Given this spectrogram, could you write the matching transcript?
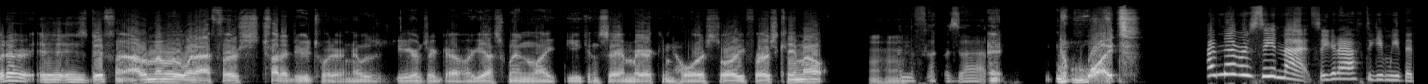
Twitter is different. I remember when I first tried to do Twitter, and it was years ago. I guess when like you can say American Horror Story first came out. mhm. And the fuck was that? Eh. What? I've never seen that, so you're gonna have to give me the,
